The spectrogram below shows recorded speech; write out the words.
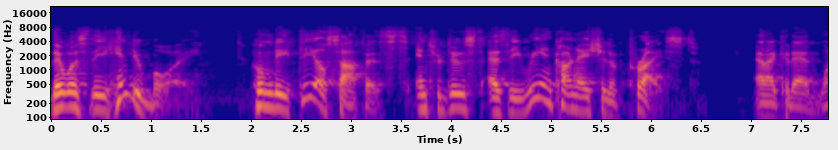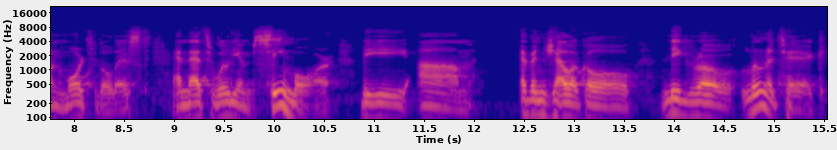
there was the Hindu boy whom the Theosophists introduced as the reincarnation of Christ. And I could add one more to the list, and that's William Seymour, the um, evangelical Negro lunatic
